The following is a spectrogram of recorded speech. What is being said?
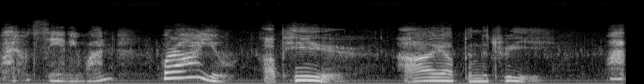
I don't see anyone. Where are you? Up here. High up in the tree. Why,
